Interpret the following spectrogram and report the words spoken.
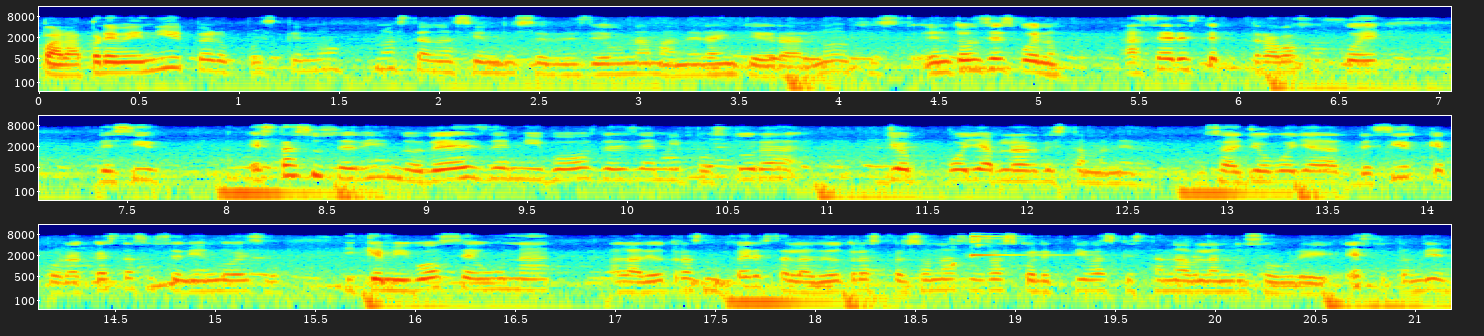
para prevenir, pero pues que no, no están haciéndose desde una manera integral, ¿no? Entonces, bueno, hacer este trabajo fue decir, está sucediendo desde mi voz, desde mi postura, yo voy a hablar de esta manera. O sea, yo voy a decir que por acá está sucediendo eso y que mi voz se una a la de otras mujeres, a la de otras personas, otras colectivas que están hablando sobre esto también.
